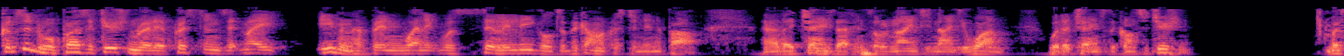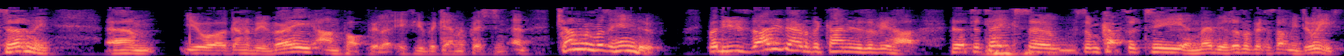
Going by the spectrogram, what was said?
considerable persecution, really, of Christians. It may even have been when it was still illegal to become a Christian in Nepal. Uh, they changed that in sort of 1991 with a change to the constitution. But certainly, um, you are going to be very unpopular if you became a Christian. And Chunman was a Hindu, but he decided out of the kindness of his heart to take some, some cups of tea and maybe a little bit of something to eat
